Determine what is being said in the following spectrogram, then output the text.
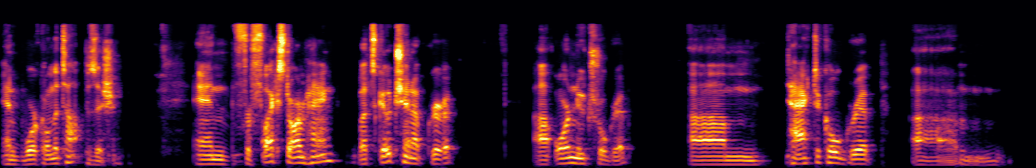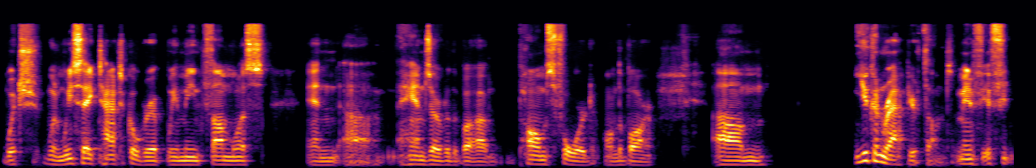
and work on the top position. And for flexed arm hang, let's go chin up grip uh, or neutral grip, um, tactical grip, um, which when we say tactical grip, we mean thumbless and uh, hands over the uh, palms forward on the bar. Um, you can wrap your thumbs. I mean, if, if you,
